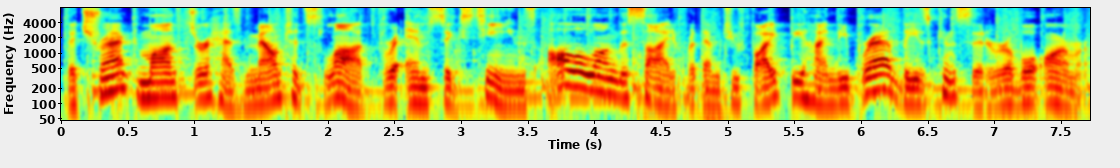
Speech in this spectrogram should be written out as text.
the tracked monster has mounted slots for M16s all along the side for them to fight behind the Bradley's considerable armor.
